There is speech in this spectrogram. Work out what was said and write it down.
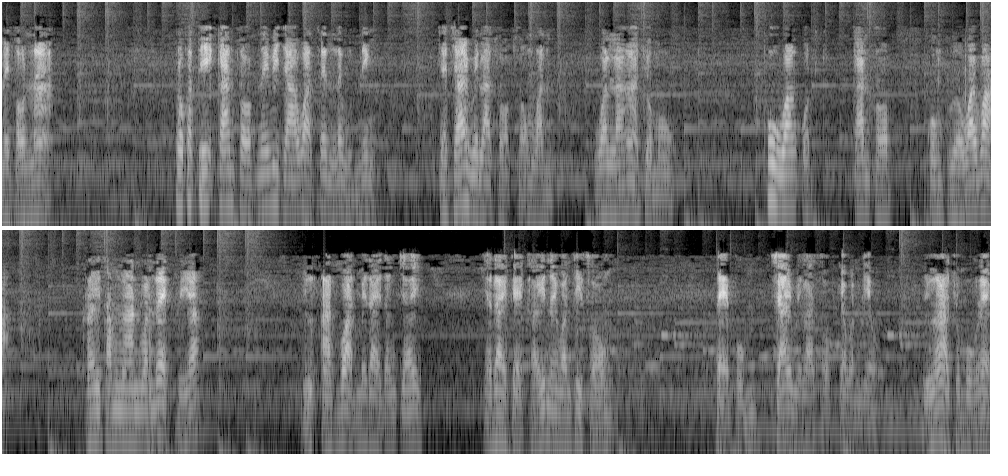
ในตอนหน้า ปกติการสอบในวิชาวาดเส้นและหุ่นนิ่ง จะใช้เวลาสอบสองวัน วันละห้าชั่วโมง ผู้วางกฎการสอบคงเผื่อไว้ว่า ใครทำงานวันแรกเสีย หรืออาจวาดไม่ได้ดังใจ จะได้แก้ไขในวันที่สอง แต่ผมใช้เวลาสอบแค่วันเดียว หรือห้าชั่วโมงแรก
